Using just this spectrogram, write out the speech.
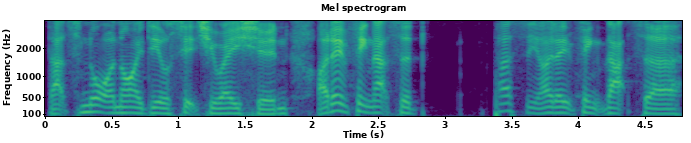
That's not an ideal situation. I don't think that's a personally. I don't think that's a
